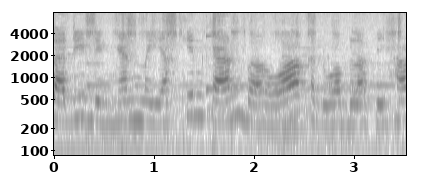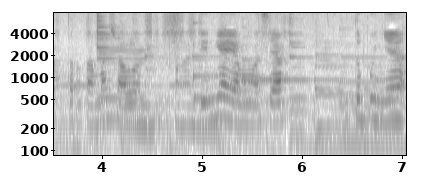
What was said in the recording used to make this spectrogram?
tadi dengan meyakinkan bahwa kedua belah pihak terutama calon pengantinnya ya Mas ya itu punya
